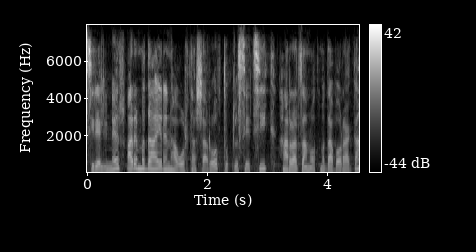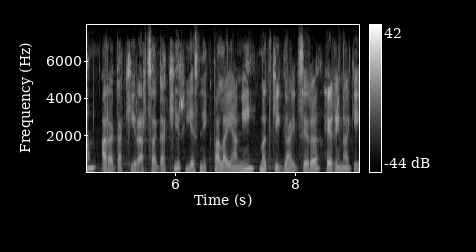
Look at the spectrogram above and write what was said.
Սիրելիներ, արեմդայերեն հաղորդաշարով դուք լսեցիք հանրազանոթ մտավորական Արագակիր Արցագակիր Եզնիկ Պալայանի մտքի գայձերը հեղինակի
